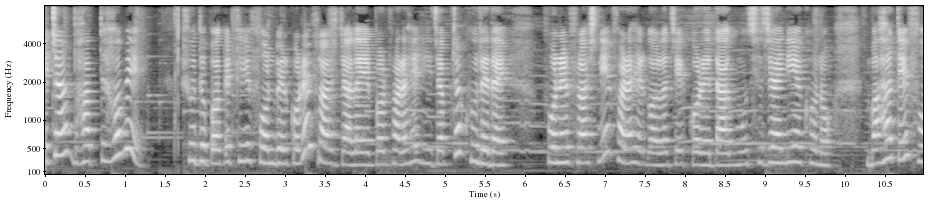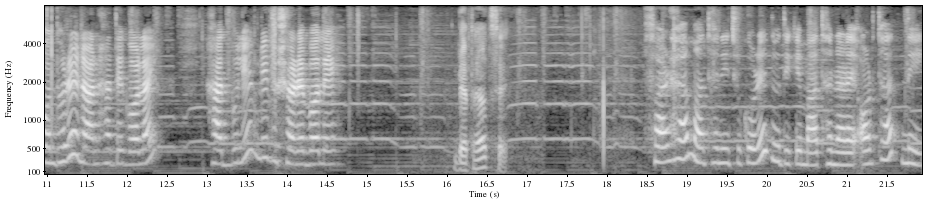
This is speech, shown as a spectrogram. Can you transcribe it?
এটা ভাবতে হবে? শুদ্ধ পকেট থেকে ফোন বের করে ফ্লাশ জ্বালায় এরপর ফারাহের হিজাবটা খুলে দেয়। ফোনের ফ্লাশ নিয়ে ফারাহের গলা চেক করে দাগ মুছে যায়নি এখনও। বাহাতে ফোন ধরে ডান হাতে গলায় হাত বুলিয়ে মৃদু স্বরে বলে ব্যথা আছে? ফারহা মাথা নিচু করে দুদিকে মাথা নাড়ায় অর্থাৎ নেই।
